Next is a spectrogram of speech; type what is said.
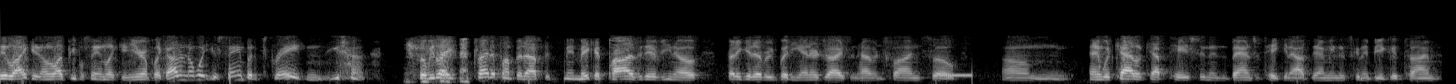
they like it and a lot of people saying like in Europe like I don't know what you're saying but it's great and you know so we like try to pump it up, make it positive, you know, try to get everybody energized and having fun. So, um, and with cattle decapitation and the bands are taking out there, I mean, it's going to be a good time.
